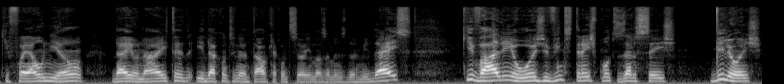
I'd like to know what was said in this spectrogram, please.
que foi a união da United e da Continental, que aconteceu em mais ou menos 2010, que vale hoje 23,06 bilhões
